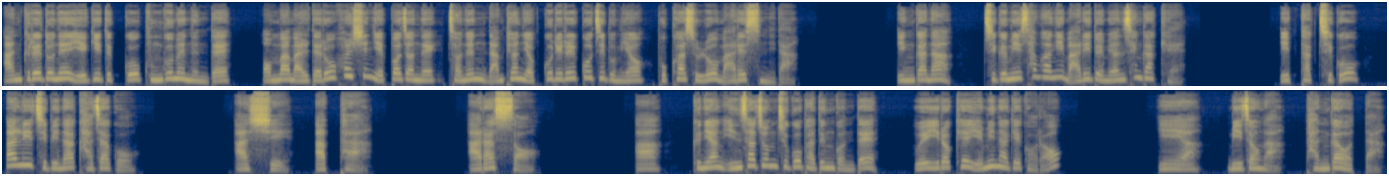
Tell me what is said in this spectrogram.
안 그래도 내 얘기 듣고 궁금했는데 엄마 말대로 훨씬 예뻐졌네. 저는 남편 옆구리를 꼬집으며 복화술로 말했습니다. 인간아, 지금 이 상황이 말이 되면 생각해. 입 닥치고 빨리 집이나 가자고. 아씨, 아파. 알았어. 아, 그냥 인사 좀 주고 받은 건데 왜 이렇게 예민하게 걸어? 얘야, 미정아, 반가웠다.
